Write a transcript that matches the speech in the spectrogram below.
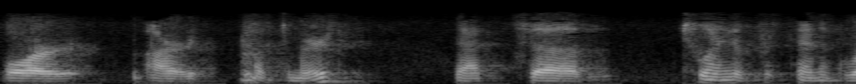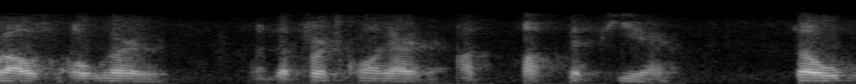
for our customers. That's 200% um, growth over the first quarter of this year. So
